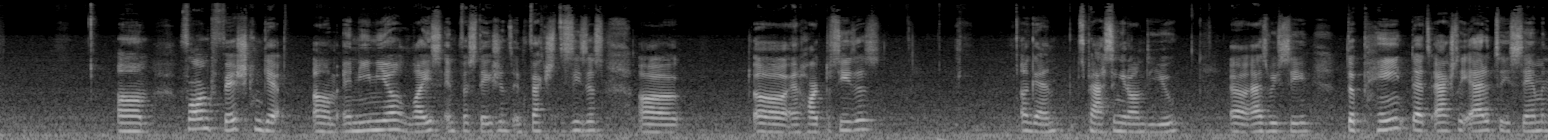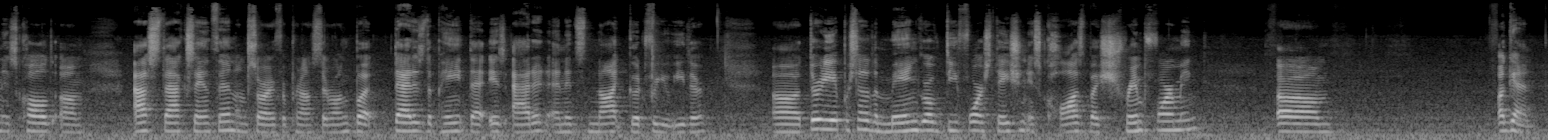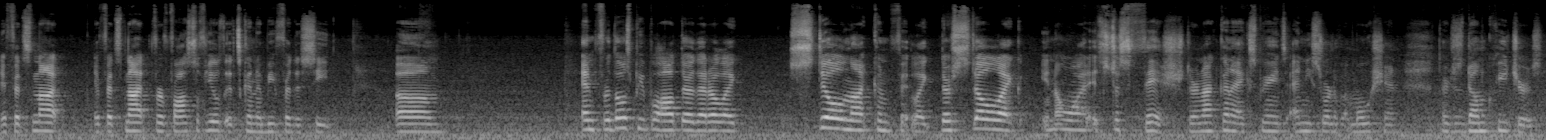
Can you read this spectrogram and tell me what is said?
Um, farmed fish can get um, anemia, lice, infestations, infectious diseases, uh, uh, and heart diseases. Again, it's passing it on to you. Uh, as we see, the paint that's actually added to the salmon is called um, astaxanthin. I'm sorry if I pronounced it wrong, but that is the paint that is added, and it's not good for you either. Uh, 38% of the mangrove deforestation is caused by shrimp farming. Um, again, if it's not if it's not for fossil fuels, it's going to be for the sea. Um, and for those people out there that are like still not confi- like they're still like you know what? It's just fish. They're not going to experience any sort of emotion. They're just dumb creatures.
